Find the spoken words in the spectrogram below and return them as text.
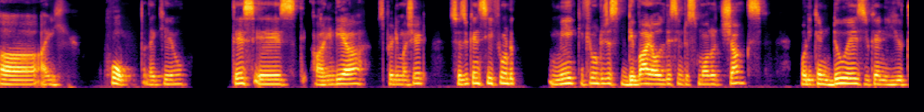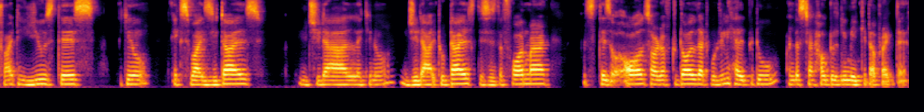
uh i hope like you know this is our india it's pretty much it so as you can see if you want to make if you want to just divide all this into smaller chunks what you can do is you can you try to use this like, you know xyz tiles GDAL, like, you know, GDAL to tiles. This is the format. It's, there's all sort of tutorial that would really help you to understand how to really make it up right there.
